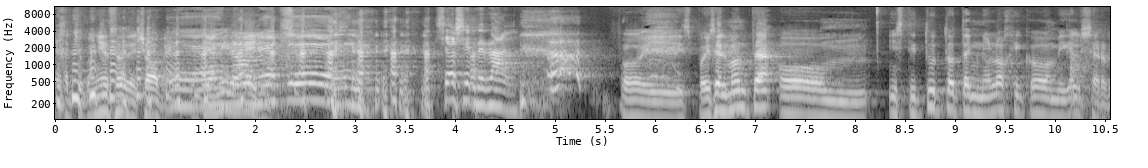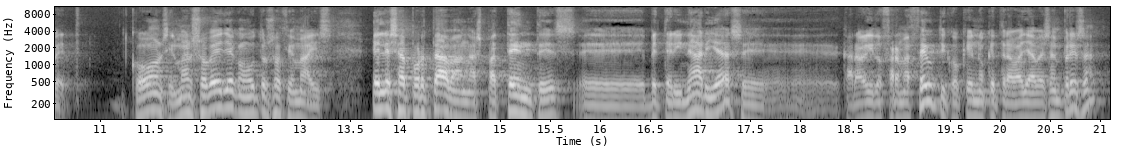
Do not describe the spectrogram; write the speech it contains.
xa che coñezo de xove. Eh, e a mí de vello. Que... Xa se me van. Pois, pois el monta o mm, Instituto Tecnológico Miguel Servet con Silmán Sobella e con outros socio máis. Eles aportaban as patentes eh, veterinarias eh, cara ao farmacéutico, que é no que traballaba esa empresa,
